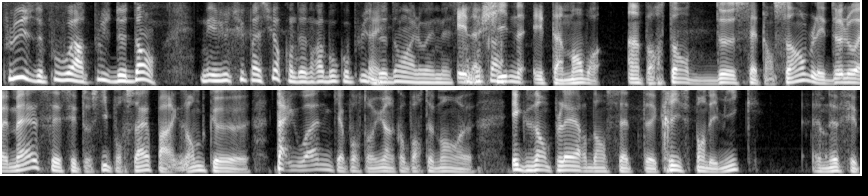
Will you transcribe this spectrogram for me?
plus de pouvoir, plus de dents. Mais je ne suis pas sûr qu'on donnera beaucoup plus de dents à l'OMS. Et la Chine est un membre important de cet ensemble et de l'OMS. Et c'est aussi pour ça, par exemple, que Taïwan, qui a pourtant eu un comportement euh, exemplaire dans cette crise pandémique, ne fait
